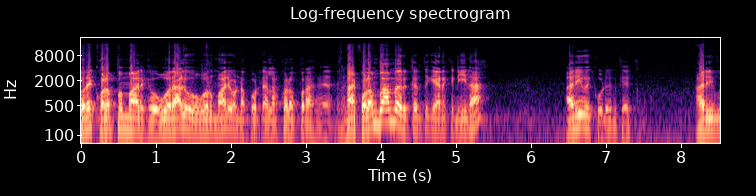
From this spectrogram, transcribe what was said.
ஒரே குழப்பமாக இருக்குது ஒவ்வொரு ஆளும் ஒவ்வொரு மாதிரி உன்னை போட்டு எல்லாம் குழப்புறாங்க. நான் குழம்பாமல் இருக்கிறதுக்கு எனக்கு நீ தான் அறிவை கொடுன்னு கேட்கணும். அறிவு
